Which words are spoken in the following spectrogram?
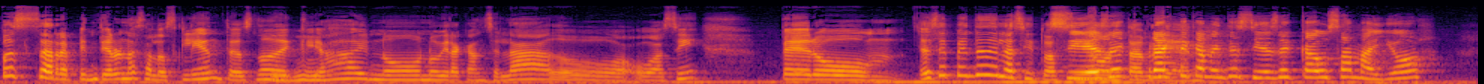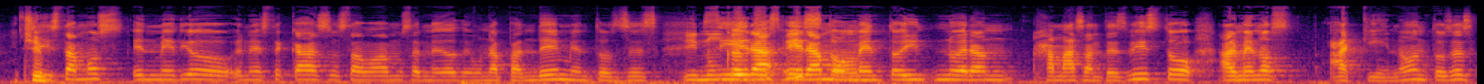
pues se arrepintieron hasta los clientes, ¿no? De que, ay, no, no hubiera cancelado o, así. Pero es depende de la situación. Si es de, prácticamente si es de causa mayor. Si estamos en medio, en este caso estábamos en medio de una pandemia, entonces y nunca era, era momento y no eran jamás antes visto, al menos aquí, ¿no? Entonces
